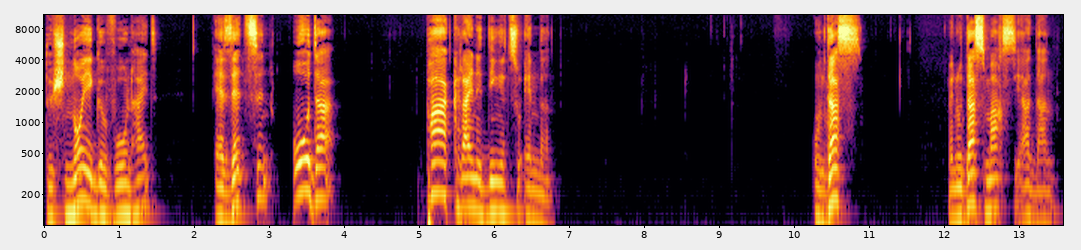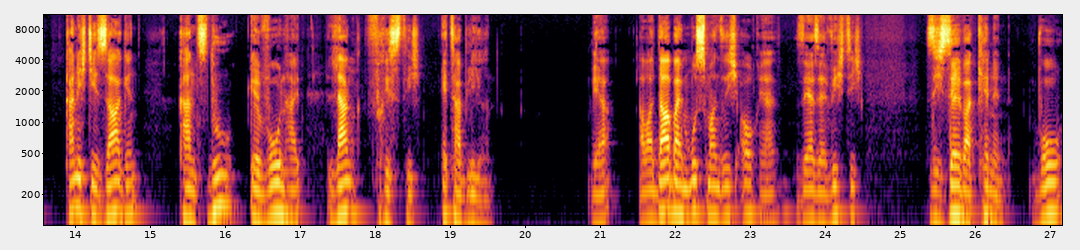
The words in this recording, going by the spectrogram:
durch neue Gewohnheit ersetzen oder paar kleine Dinge zu ändern. Und das, wenn du das machst, ja, dann kann ich dir sagen, kannst du Gewohnheit langfristig etablieren. Ja, aber dabei muss man sich auch, ja, sehr, sehr wichtig, sich selber kennen. Wo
